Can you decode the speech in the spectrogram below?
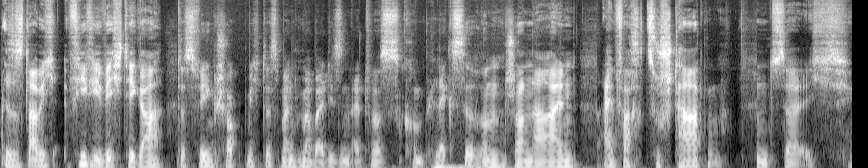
ist es, glaube ich, viel, viel wichtiger. Deswegen schockt mich das manchmal bei diesen etwas komplexeren Journalen, einfach zu starten. Und äh, ich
